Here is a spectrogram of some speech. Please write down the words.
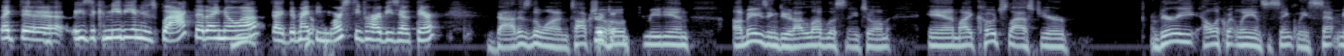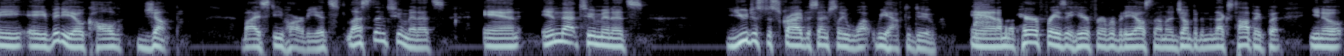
like the he's a comedian who's black that I know Mhm. of. There might be more Steve Harveys out there. That is the one. Talk show Okay. host, comedian, amazing dude. I love listening to him. And my coach last year very eloquently and succinctly sent me a video called Jump by Steve Harvey. It's less than two minutes. And in that two minutes, you just described essentially what we have to do. And I'm going to paraphrase it here for everybody else. And I'm going to jump into the next topic. But, you know,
